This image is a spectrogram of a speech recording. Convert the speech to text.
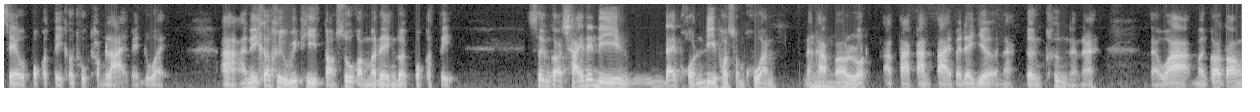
เซลล์ปกติก็ถูกทำลายไปด้วยอ่าอันนี้ก็คือวิธีต่อสู้กับมะเร็งโดยปกติ ซึ่งก็ใช้ได้ดีได้ผลดีพอสมควรนะครับ ก็ลดอัตราการตายไปได้เยอะนะเกินครึ่งนะนะแต่ว่ามันก็ต้อง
